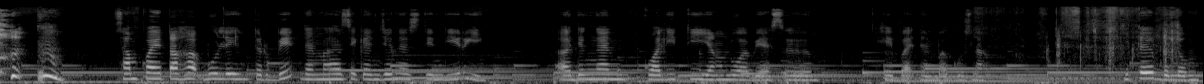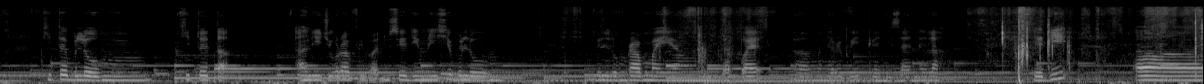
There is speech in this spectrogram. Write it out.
sampai tahap boleh terbit dan menghasilkan jurnal sendiri uh, dengan kualiti yang luar biasa hebat dan baguslah kita belum kita belum kita tak ahli geografi manusia di Malaysia belum belum ramai yang dapat uh, menerbitkan di sana lah jadi uh,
